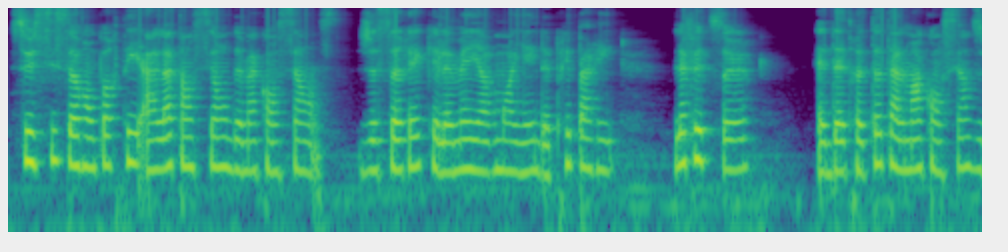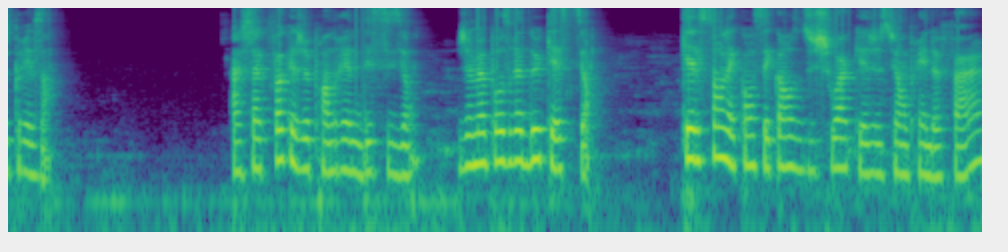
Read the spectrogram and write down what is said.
ceux-ci seront portés à l'attention de ma conscience. Je saurai que le meilleur moyen de préparer le futur est d'être totalement conscient du présent. À chaque fois que je prendrai une décision, je me poserai deux questions. Quelles sont les conséquences du choix que je suis en train de faire?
